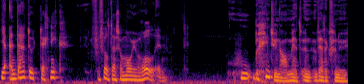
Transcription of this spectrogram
Ja, en daar doet techniek, vervult daar zo'n mooie rol in. Hoe begint u nou met een werk van u?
